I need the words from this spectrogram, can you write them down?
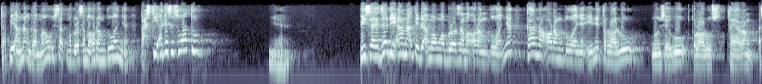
Tapi anak nggak mau Ustaz ngobrol sama orang tuanya. Pasti ada sesuatu. Ya. Bisa jadi anak tidak mau ngobrol sama orang tuanya karena orang tuanya ini terlalu nunsewu, terlalu stereng, eh,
